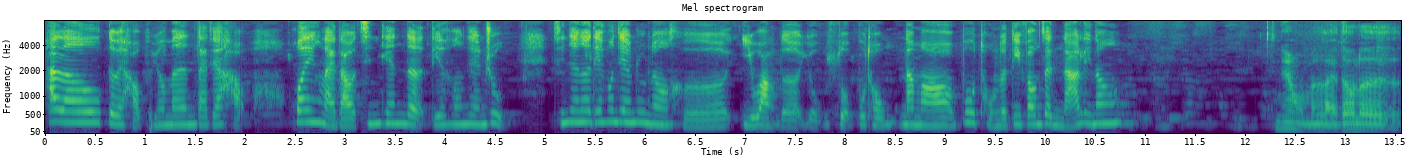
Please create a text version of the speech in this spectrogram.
Hello，各位好朋友们，大家好，欢迎来到今天的巅峰建筑。今天的巅峰建筑呢，和以往的有所不同。那么不同的地方在哪里呢？今天我们来到了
